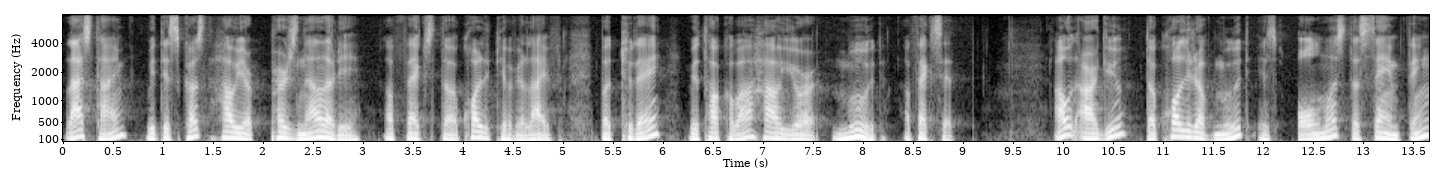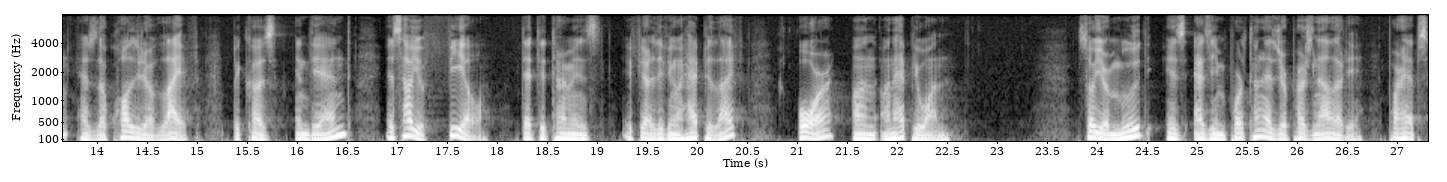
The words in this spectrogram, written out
Last time, we discussed how your personality affects the quality of your life, but today we talk about how your mood affects it. I would argue the quality of mood is almost the same thing as the quality of life because, in the end, it's how you feel that determines if you're living a happy life or an unhappy one. So your mood is as important as your personality, perhaps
